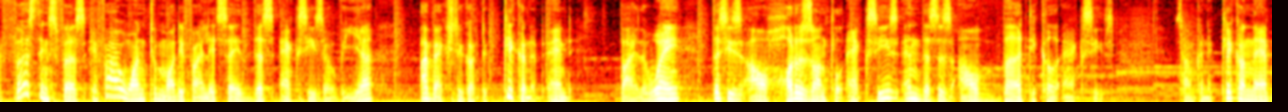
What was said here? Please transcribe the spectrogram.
first things first, if I want to modify, let's say this axis over here, I've actually got to click on it. And by the way, this is our horizontal axis and this is our vertical axis. So I'm going to click on that,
